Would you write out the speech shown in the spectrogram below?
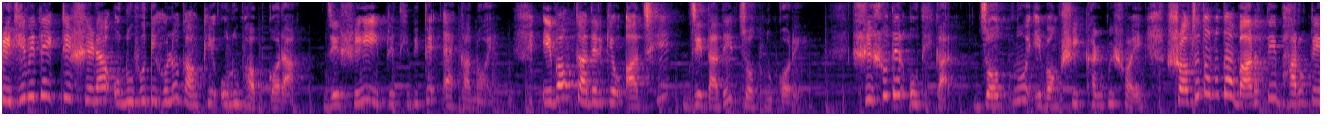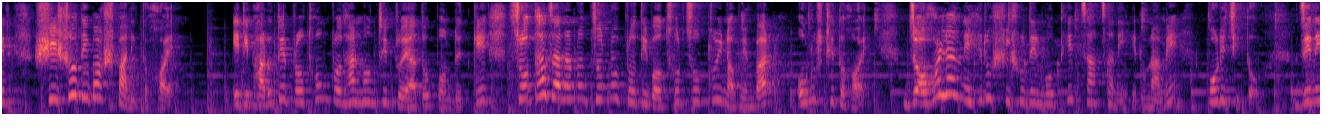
পৃথিবীতে একটি সেরা অনুভূতি হলো কাউকে অনুভব করা, যে সে এই পৃথিবীতে একা নয় এবং তাদের কেউ আছে যে তাদের যত্ন করে। শিশুদের অধিকার, যত্ন এবং শিক্ষার বিষয়ে সচেতনতা বাড়াতে ভারতের শিশু দিবস পালিত হয়। এটি ভারতের প্রথম প্রধানমন্ত্রী প্রয়াত পণ্ডিতকে শ্রদ্ধা জানানোর জন্য প্রতি বছর চোদ্দই নভেম্বর অনুষ্ঠিত হয়। জওহরলাল নেহেরু শিশুদের মধ্যে চাচা নেহেরু নামে পরিচিত, যিনি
